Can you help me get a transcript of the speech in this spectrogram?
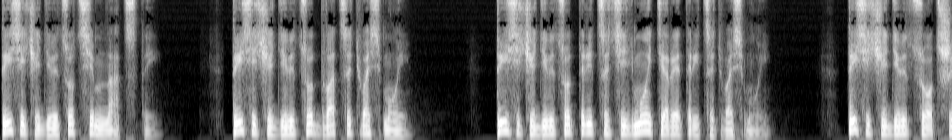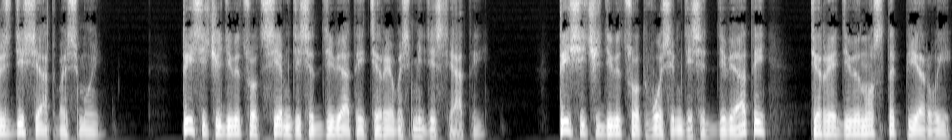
1917, 1928, 1937-38, 1968, 1979-80, 1989-91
